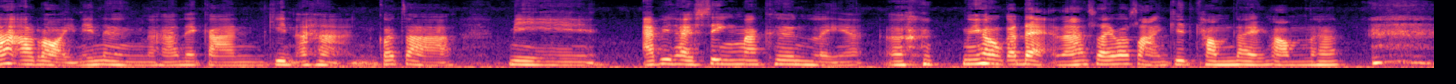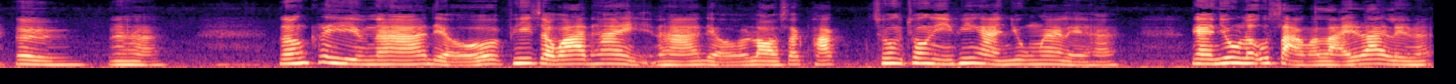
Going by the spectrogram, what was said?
น่าอร่อยนิดนึงนะคะ ในการกินอาหารก็จะมี appetizing มากขึ้นอะไรเงี้ยเออมีคำกระแดะนะ ใช้ภาษาอังกฤษคำไทยคำนะคะเออนะคะน้องครีมนะคะเดี๋ยวพี่จะวาดให้นะคะเดี๋ยวรอสักพักช่วงช่วงนี้พี่งานยุ่งมากเลยนะคะงานยุ่งแล้วอุตส่าห์มาไลฟ์ได้เลยนะ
